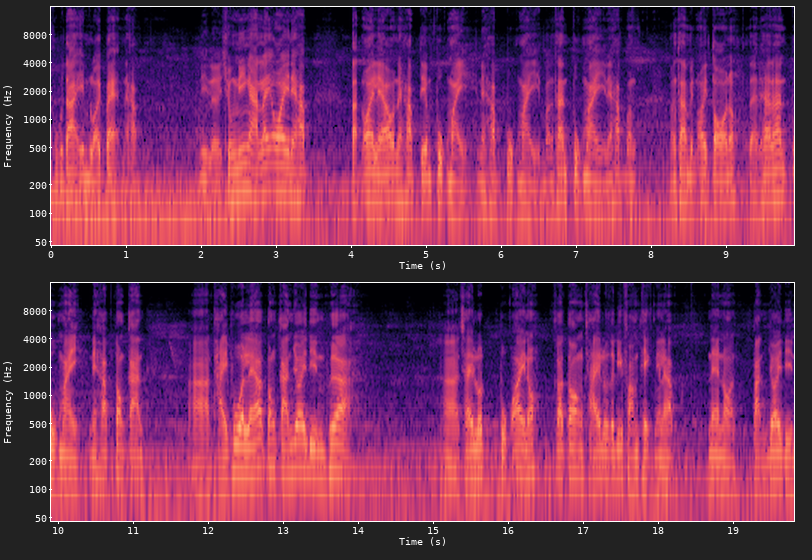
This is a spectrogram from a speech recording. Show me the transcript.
คูปต้า M108 นะครับนี่เลยช่วงนี้งานไร่อ้อยนะครับ ตัดอ้อยแล้วนะครับ เตรียมปลูกใหม่นะครับปลูกใหม่ บางท่านปลูกใหม่นะครับบางบางท่านเป็นอ้อยตอเนาะแต่ถ้าท่านปลูกใหม่นะครับ ต้องการอ่าไถพรวนแล้วต้องการย่อยดินเพื่ออใช้รถปลูกอ้อยเนาะก็ต้องใช้โรตารี่ฟาร์มเทคนี่แหละครับแน่นอนปั่นย่อยดิน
